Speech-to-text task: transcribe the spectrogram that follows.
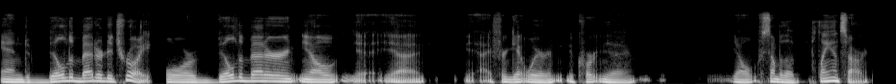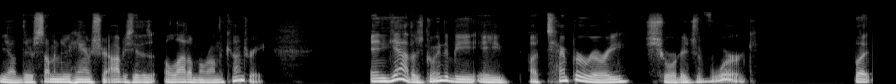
and build a better Detroit or build a better, you know, yeah, I forget where the court, you know, some of the plants are. You know, there's some in New Hampshire. Obviously, there's a lot of them around the country. And yeah, there's going to be a, a temporary shortage of work. But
